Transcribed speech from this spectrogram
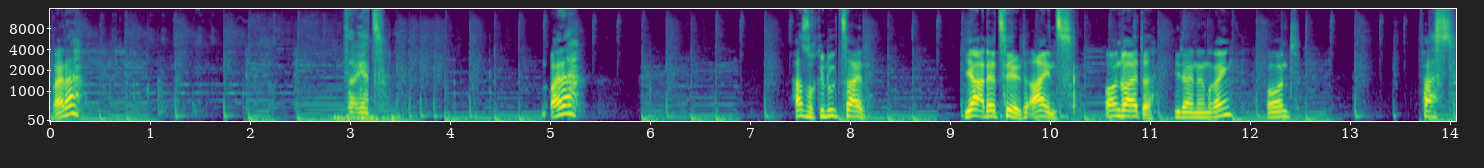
Weiter. So, jetzt. Weiter. Hast noch genug Zeit? Ja, der zählt. Eins. Und weiter. Wieder in den Ring. Und fast.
